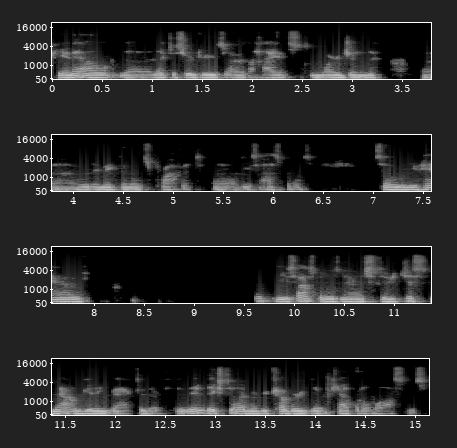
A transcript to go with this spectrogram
P&L, the elective surgeries are the highest margin uh, where they make the most profit, uh, these hospitals. So when you have these hospitals now, they're just now getting back to their, they, they still haven't recovered their capital losses.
